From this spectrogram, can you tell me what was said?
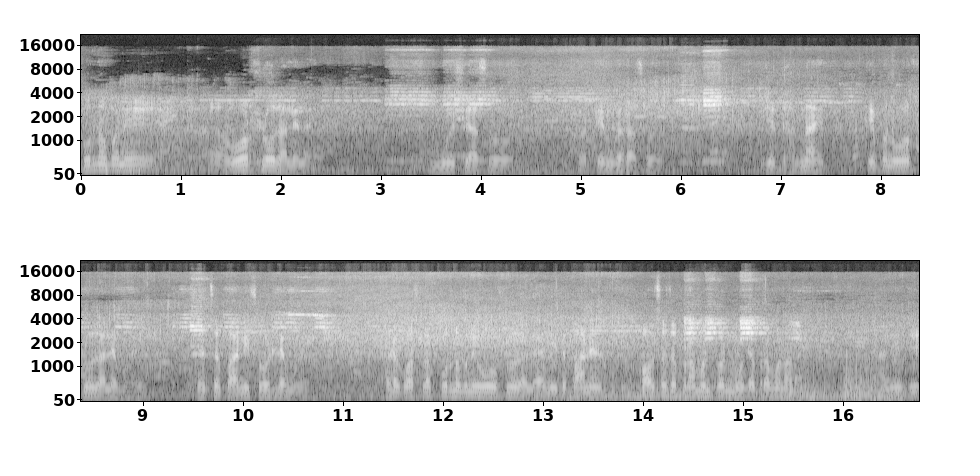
पूर्णपणे ओव्हरफ्लो झालेला आहे. मुळशी असो किंवा टेमघर असो जे धरणं आहेत ते पण ओव्हरफ्लो झाल्यामुळे त्यांचं पाणी सोडल्यामुळे खडकवासला पूर्णपणे ओव्हरफ्लो झाला आहे आणि इथं पाण्या पावसाचं प्रमाण पण मोठ्या प्रमाणावर आहे. आणि जे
